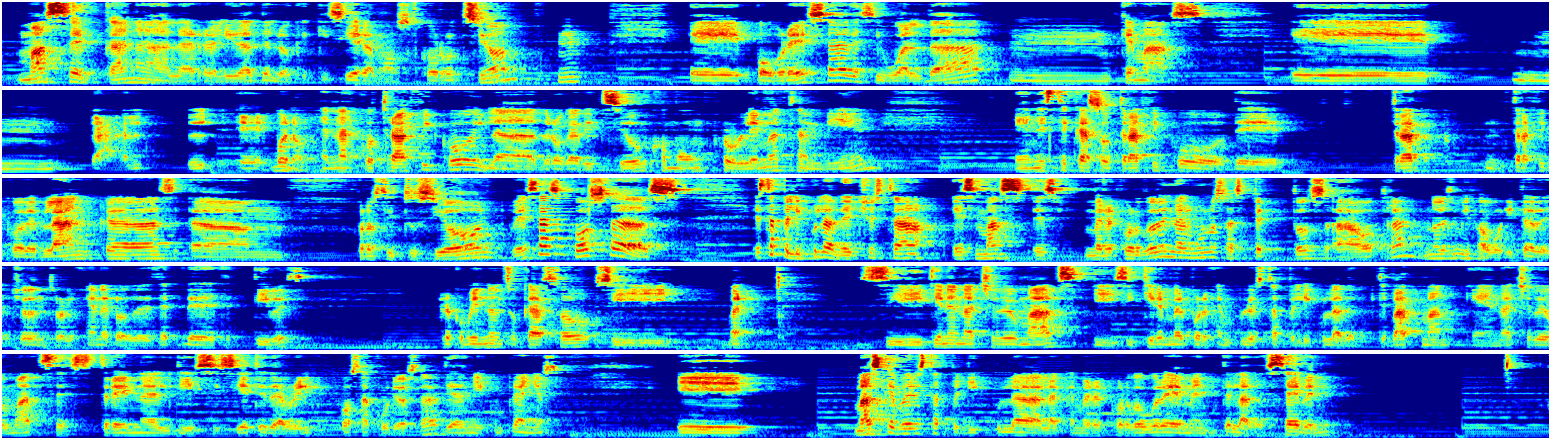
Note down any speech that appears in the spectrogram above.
más cercana a la realidad de lo que quisiéramos. Corrupción, eh, pobreza, desigualdad, mm, ¿qué más? Eh, Mm, eh, bueno, el narcotráfico y la drogadicción como un problema también. En este caso, tráfico de, tráfico de blancas, prostitución, esas cosas. Esta película, de hecho, está, es más, es, me recordó en algunos aspectos a otra. No es mi favorita, de hecho, dentro del género de, de detectives. Recomiendo en su caso, si, bueno, si tienen HBO Max y si quieren ver, por ejemplo, esta película de, Batman en HBO Max, se estrena el 17 de abril, cosa curiosa, día de mi cumpleaños. Eh, Más que ver esta película, la que me recordó brevemente, la de Seven,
